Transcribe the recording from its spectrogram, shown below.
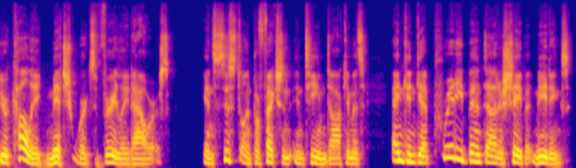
Your colleague Mitch works very late hours, insists on perfection in team documents, and can get pretty bent out of shape at meetings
